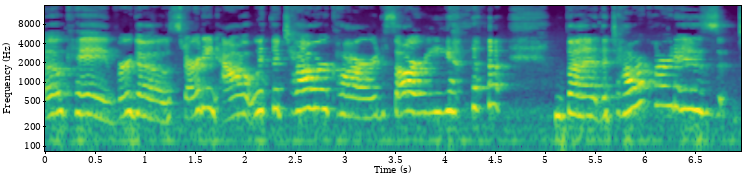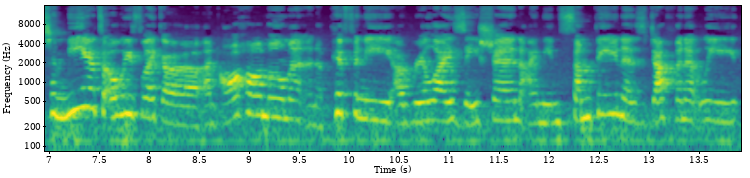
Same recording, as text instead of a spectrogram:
Okay, Virgo, starting out with the Tower card. Sorry. but the Tower card is, to me, it's always like a, an aha moment, an epiphany, a realization. I mean, something is definitely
